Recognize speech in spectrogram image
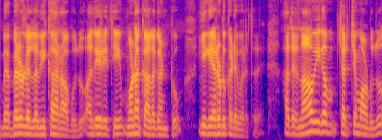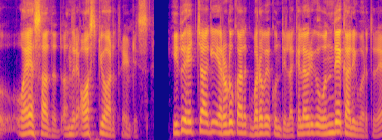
ಬೆ- ಬೆರಳೆಲ್ಲ ವಿಕಾರ ಆಗೋದು ಅದೇ ರೀತಿ ಮೊಣಕಾಲ ಗಂಟು ಈಗ ಎರಡು ಕಡೆ ಬರ್ತದೆ. ಆದರೆ ನಾವೀಗ ಚರ್ಚೆ ಮಾಡೋದು ವಯಸ್ಸಾದದ್ದು ಅಂದರೆ ಆಸ್ಟಿಯೋ ಆರ್ಥ್ರೈಟಿಸ್ ಇದು ಹೆಚ್ಚಾಗಿ ಎರಡು ಕಾಲಕ್ಕೆ ಬರಬೇಕು ಅಂತಿಲ್ಲ. ಕೆಲವರಿಗೆ ಒಂದೇ ಕಾಲಿಗೆ ಬರ್ತದೆ.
